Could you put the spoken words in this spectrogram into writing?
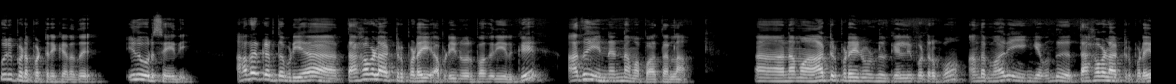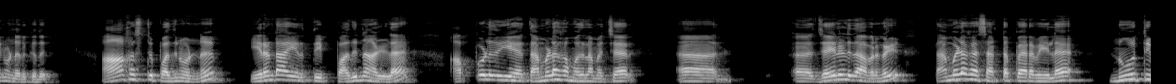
குறிப்பிடப்பட்டிருக்கிறது. இது ஒரு செய்தி. அதற்கு அடுத்தபடியாக அப்படின்னு ஒரு பகுதி இருக்குது அது என்னன்னு நம்ம பார்த்துடலாம் நம்ம ஆற்றுப்படை நூல்கள் கேள்விப்பட்டிருப்போம். அந்த மாதிரி இங்கே வந்து தகவலாற்றுப்படைன்னு ஒன்று இருக்குது. ஆகஸ்ட் பதினொன்று இரண்டாயிரத்தி பதினாலில் அப்பொழுதைய தமிழக முதலமைச்சர் ஜெயலலிதா அவர்கள் தமிழக சட்டப்பேரவையில் நூற்றி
